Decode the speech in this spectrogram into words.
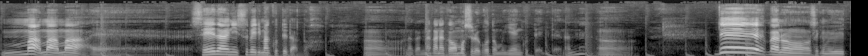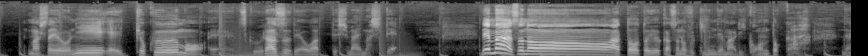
まあまあまあ、えー、盛大に滑りまくってたと。うん、なんかなかなか面白いことも言えんくてみたいなね。うん、で、あのさっきも言いましたように、え1曲も、えー、作らずで終わってしまいましてでまあその後というかその付近でまあ離婚とか引っ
